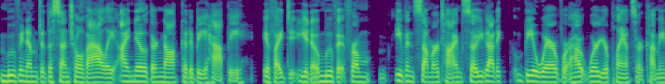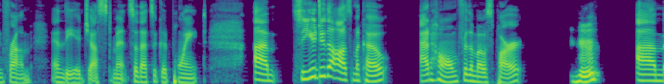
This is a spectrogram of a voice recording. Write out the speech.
moving them to the Central Valley, I know they're not going to be happy if I do, you know, move it from even summertime. So you got to be aware of where how, where your plants are coming from and the adjustment. So that's a good point. Um, so you do the Osmocote at home for the most part. Mhm. Um,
